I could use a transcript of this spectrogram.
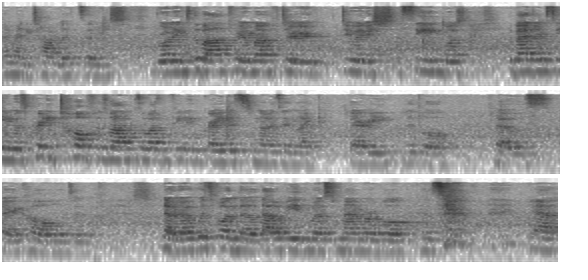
how many tablets and running to the bathroom after doing a, sh- a scene. But the bedroom scene was pretty tough as well because I wasn't feeling the greatest and I was in like very little clothes, very cold. And no, no, it was fun though. That would be the most memorable because yeah,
